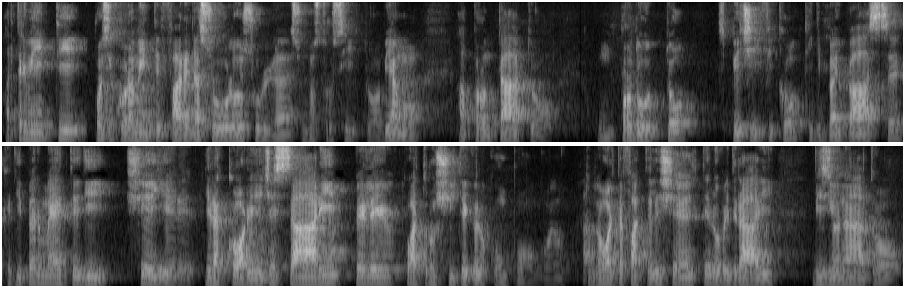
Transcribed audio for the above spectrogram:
altrimenti puoi sicuramente fare da solo sul, sul nostro sito. Abbiamo approntato un prodotto specifico, Key Bypass, che ti permette di scegliere i raccordi necessari per le quattro uscite che lo compongono. Una volta fatte le scelte lo vedrai visionato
